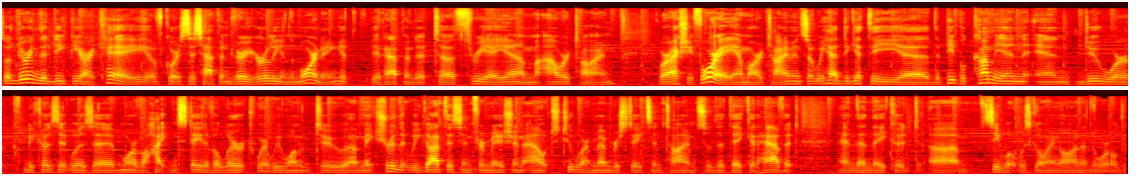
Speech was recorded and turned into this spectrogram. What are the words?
So during the DPRK, of course this happened very early in the morning, it, it happened at uh, 3 a.m. our time, or actually 4 a.m. our time, and so we had to get the, uh, the people come in and do work because it was a, more of a heightened state of alert where we wanted to uh, make sure that we got this information out to our member states in time so that they could have it and then they could um, see what was going on in the world.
